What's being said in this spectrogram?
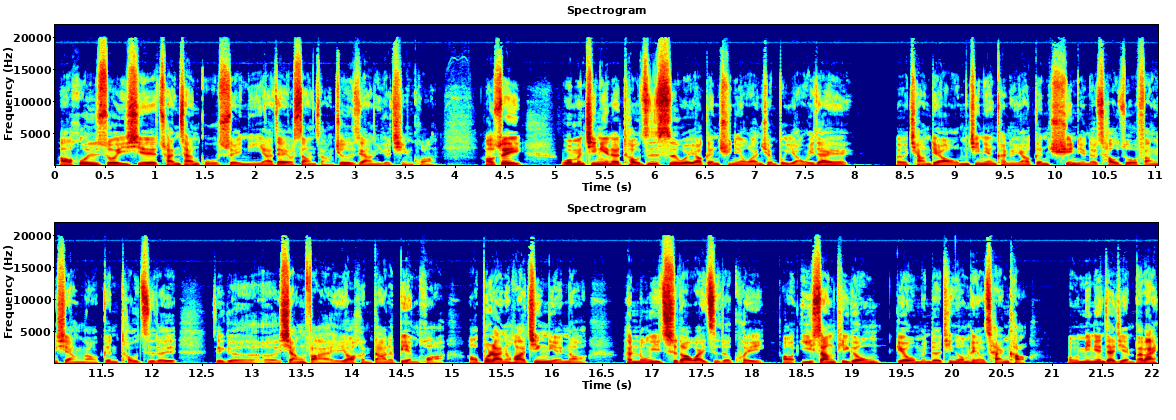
好，或者说一些船产股、水泥啊，再有上涨，就是这样一个情况。好，所以我们今年的投资思维要跟去年完全不一样。我一在呃强调，我们今年可能要跟去年的操作方向啊，跟投资的这个呃想法要很大的变化。哦，不然的话，今年呢很容易吃到外资的亏。好，以上提供给我们的听众朋友参考。我们明天再见，拜拜。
